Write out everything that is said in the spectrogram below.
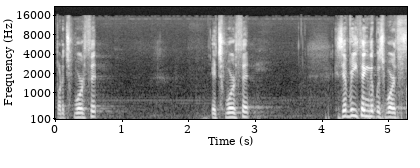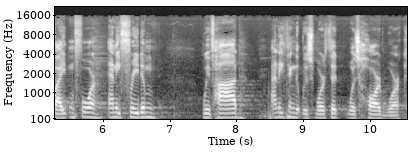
but it's worth it. It's worth it. Because everything that was worth fighting for, any freedom we've had, anything that was worth it was hard work,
